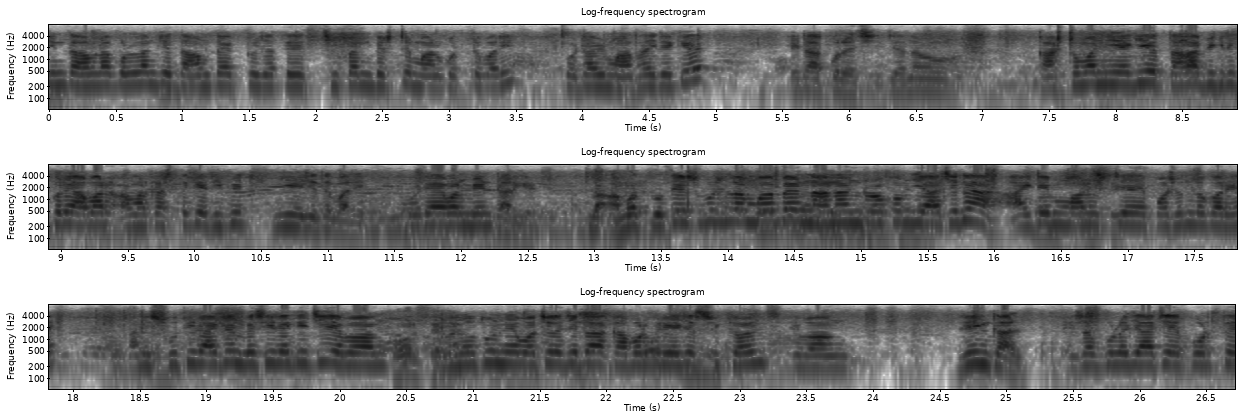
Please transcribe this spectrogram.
চিন্তা ভাবনা করলাম যে দামটা একটু যাতে চিপ অ্যান্ড বেস্টে মাল করতে পারি, ওটা আমি মাথায় রেখে এটা করেছি, যেন কাস্টমার নিয়ে গিয়ে তারা বিক্রি করে আবার আমার কাছ থেকে রিপিট নিয়ে যেতে পারে। ওইটাই আমার মেন টার্গেট না আমার শেষ বুঝলাম ভাবে নানান রকম যে আছে না আইটেম মানুষ যে পছন্দ করে। আমি সুতির আইটেম বেশি রেখেছি এবং নতুন এবছরে যেটা কাপড় বেরিয়েছে সিকোয়েন্স এবং রিঙ্কাল এসবগুলো যে আছে পরতে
